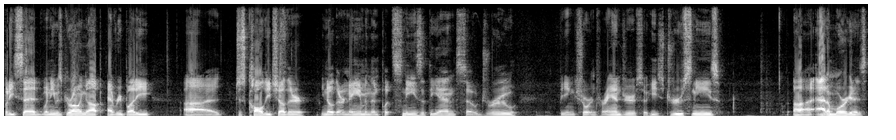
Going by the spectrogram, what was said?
but he said when he was growing up, everybody uh, just called each other, you know, their name and then put sneeze at the end. So Drew being shortened for Andrew, so he's Drew Sneeze. Uh, Adam Morgan is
